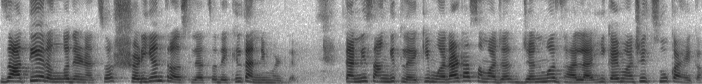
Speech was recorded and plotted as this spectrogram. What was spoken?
जातीय रंग देण्याचं षडयंत्र असल्याचं देखील त्यांनी म्हटलंय. त्यांनी सांगितलंय की मराठा समाजात जन्म झाला ही काही माझी चूक आहे का?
